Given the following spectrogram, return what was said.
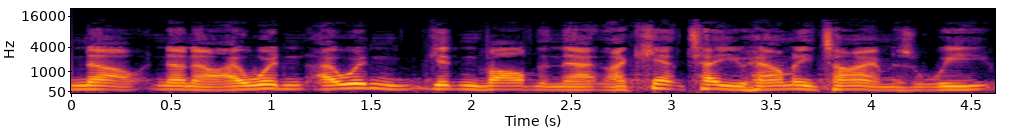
No, no, no. I wouldn't. I wouldn't get involved in that. And I can't tell you how many times we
